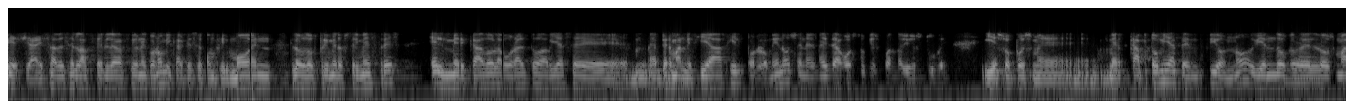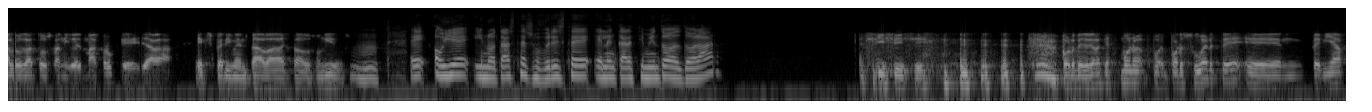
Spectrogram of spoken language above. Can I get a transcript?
pese a esa desaceleración económica que se confirmó en los dos primeros trimestres, el mercado laboral todavía se eh, permanecía ágil, por lo menos en el mes de agosto, que es cuando yo estuve. Y eso pues me, captó mi atención, ¿no? Viendo los malos datos a nivel macro que ya experimentaba Estados Unidos. Eh, oye, ¿y notaste, sufriste el encarecimiento del dólar? Sí, sí, sí. por desgracia. Bueno, por, suerte eh, tenía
